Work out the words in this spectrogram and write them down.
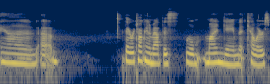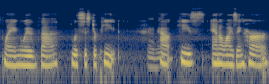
and um, they were talking about this little mind game that Keller's playing with uh, with Sister Pete. Mhm. How he's analyzing her,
